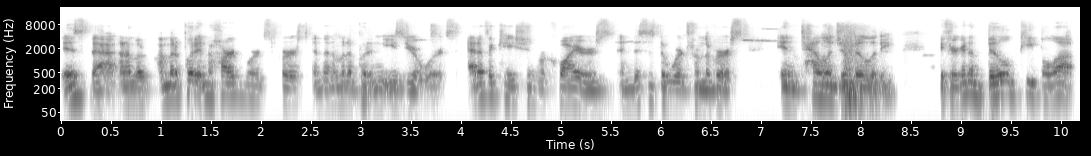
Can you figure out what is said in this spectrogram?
is that, and I'm, a, I'm going to put it in hard words first, and then I'm going to put it in easier words. Edification requires, and this is the word from the verse, intelligibility. If you're going to build people up,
